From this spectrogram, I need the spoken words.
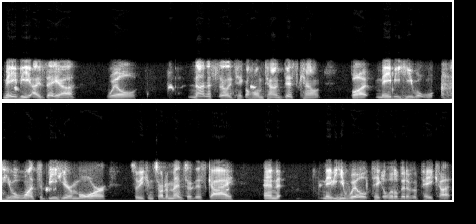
maybe Isaiah will not necessarily take a hometown discount, but maybe he will he will want to be here more, so he can sort of mentor this guy, and maybe he will take a little bit of a pay cut,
